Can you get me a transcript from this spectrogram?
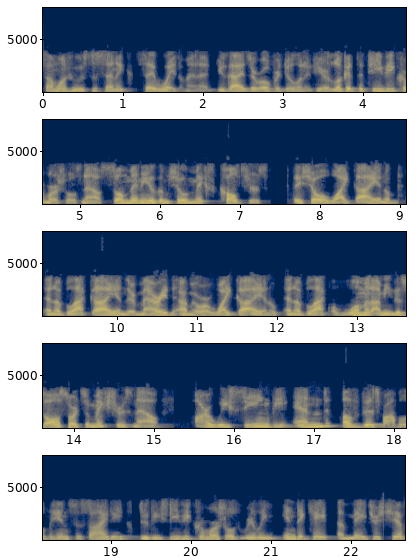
someone who's a cynic say, wait a minute, you guys are overdoing it here. Look at the TV commercials now. So many of them show mixed cultures. They show a white guy and a and a black guy, and they're married, I mean, or a white guy and a, and a black a woman. I mean, there's all sorts of mixtures now. Are we seeing the end of this problem in society? Do these TV commercials really indicate a major shift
